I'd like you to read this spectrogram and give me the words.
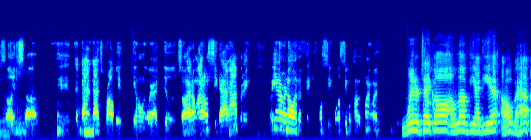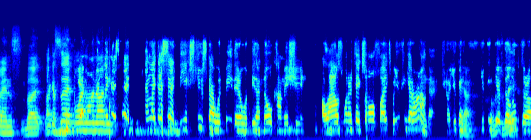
so it's uh that that's probably the only way I do it. So I don't I don't see that happening. But you never know other things. We'll see. We'll see what comes my way winner take all. I love the idea. I hope it happens. But like I said, boy, yeah, like I said, and like I said, the excuse that would be there would be that no commission allows winner takes all fights, but you can get around that. You know, you can yeah. you can give the loser a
